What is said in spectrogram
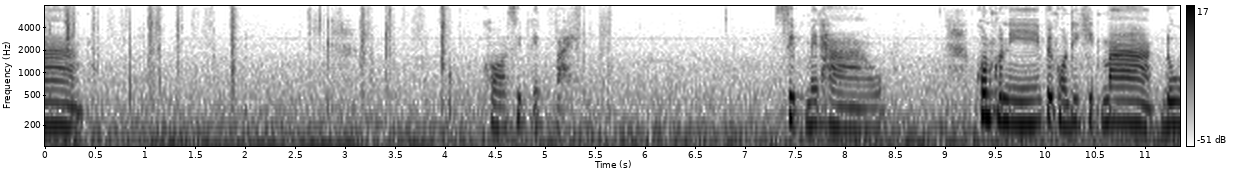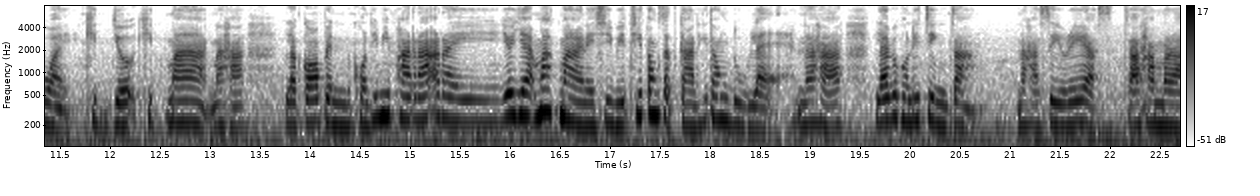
มาก ๆ ขอ 11ใบ10 ไม่เท้า คนคนนี้เป็นคนที่คิดมากด้วย คิดเยอะคิดมากนะคะ แล้วก็เป็นคนที่มีภาระอะไรเยอะแยะมากมายในชีวิตที่ต้องจัดการที่ต้องดูแลนะคะ และเป็นคนที่จริงจังนะคะ serious จะทำอะไร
